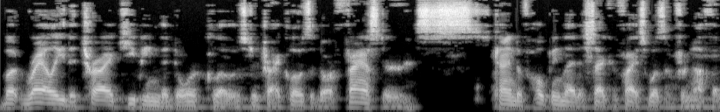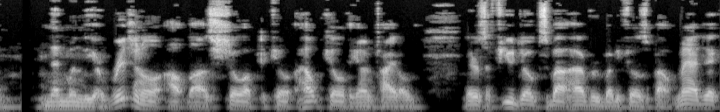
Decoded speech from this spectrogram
but rally to try keeping the door closed or try close the door faster, kind of hoping that his sacrifice wasn't for nothing. And then when the original outlaws show up to kill, help kill the Untitled, there's a few jokes about how everybody feels about magic.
